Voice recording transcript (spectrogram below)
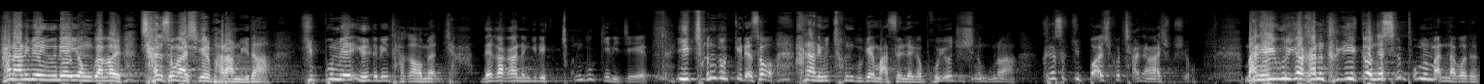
하나님의 은혜의 영광을 찬송하시길 바랍니다. 기쁨의 일들이 다가오면 야 내가 가는 길이 천국길이지. 이 천국길에서 하나님이 천국의 맛을 내가 보여주시는구나. 그래서 기뻐하시고 찬양하십시오. 만약에 우리가 가는 그 길 가운데 슬픔을 만나거든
